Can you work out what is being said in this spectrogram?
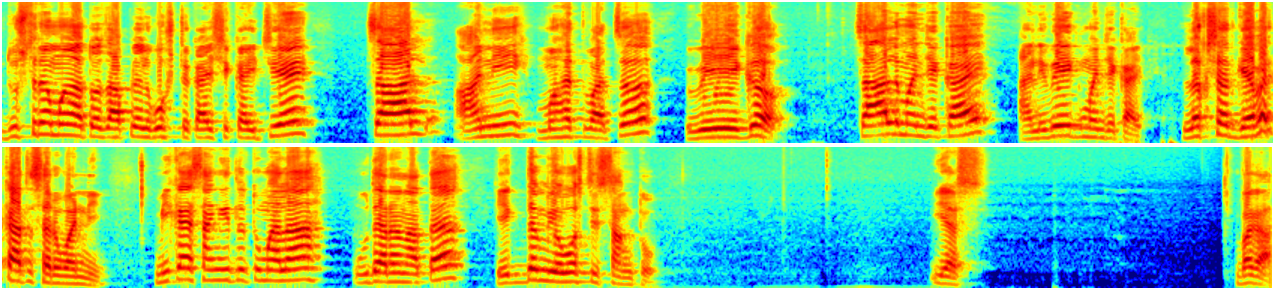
दुसरं महत्वाचं आपल्याला गोष्ट काय शिकायची आहे? चाल आणि महत्वाचं वेग. चाल म्हणजे काय आणि वेग म्हणजे काय? लक्षात घ्या बरं का आता सर्वांनी. मी काय सांगितलं तुम्हाला? उदाहरण आता एकदम व्यवस्थित सांगतो. यस बघा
